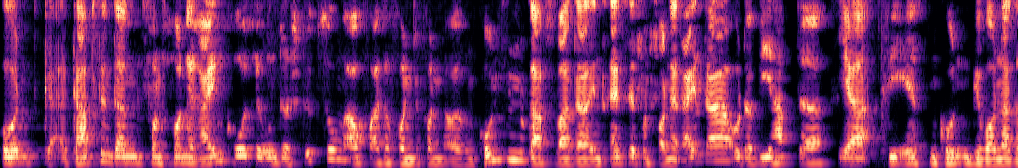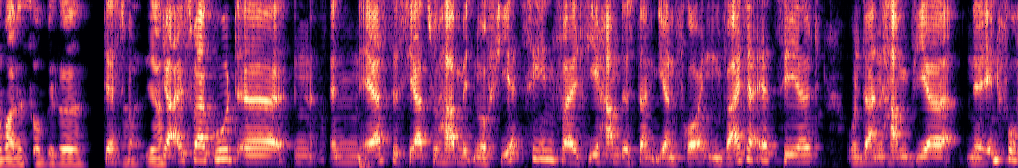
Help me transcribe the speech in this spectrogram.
Und gab es denn dann von vornherein große Unterstützung, auch also von, von euren Kunden? Gab's, war da Interesse von vornherein da oder wie habt ihr Ja, die ersten Kunden gewonnen? Also war das so ein bisschen, Das war, Ja. ja. es war gut, äh, ein, ein erstes Jahr zu haben mit nur 14, weil die haben das dann ihren Freunden weitererzählt und dann haben wir eine Info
